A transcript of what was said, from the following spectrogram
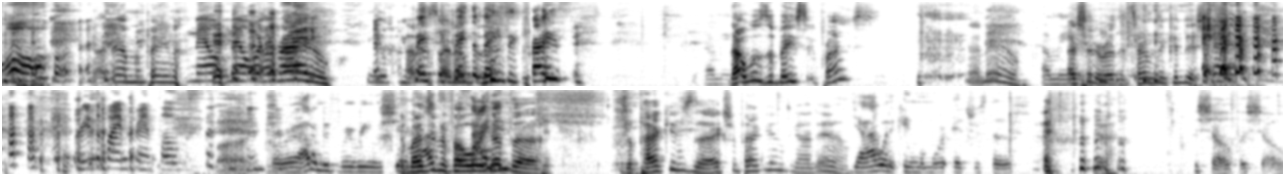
Whoa. Goddamn, I'm paying. Mail, mail order bride. Goddamn. you, you I pay you sign pay the for this. basic price. I mean, That was the basic price. Goddamn. I mean, I should have read the terms and conditions. Read the fine print, folks. Fuck. For real, I don't be for reading shit. Imagine just if I would have decided- got the the package, the extra package. Goddamn. Yeah, I would have came with more extra stuff. Yeah. For sure, for sure.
